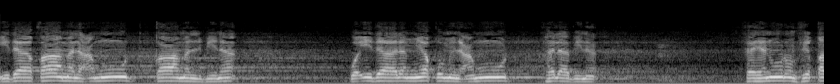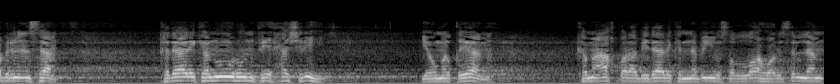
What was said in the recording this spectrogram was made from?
إذا قام العمود قام البناء وإذا لم يقم العمود فلا بناء. فهي نور في قبر الإنسان. كذلك نور في حشره يوم القيامة. كما أخبر بذلك النبي صلى الله عليه وسلم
